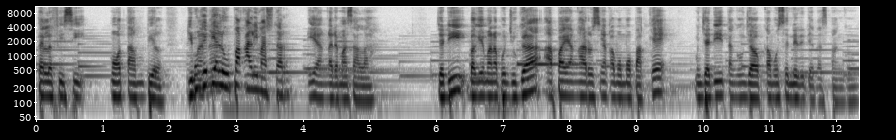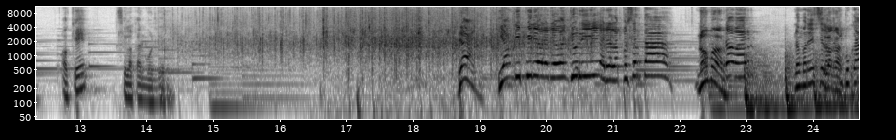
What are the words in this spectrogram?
televisi mau tampil. Gimana? Mungkin dia lupa kali master. Iya, nggak ada masalah. Jadi bagaimanapun juga apa yang harusnya kamu mau pakai menjadi tanggung jawab kamu sendiri di atas panggung. Oke? Silakan mundur. Dan yang dipilih oleh Dewan Juri adalah peserta nomor. Nomor. Nomornya silakan, silakan. dibuka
